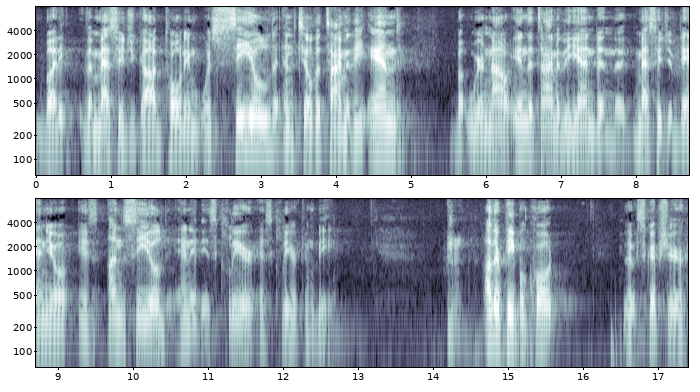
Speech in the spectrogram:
but the message God told him was sealed until the time of the end. But we're now in the time of the end, and the message of Daniel is unsealed, and it is clear as clear can be. Other people quote the scripture,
